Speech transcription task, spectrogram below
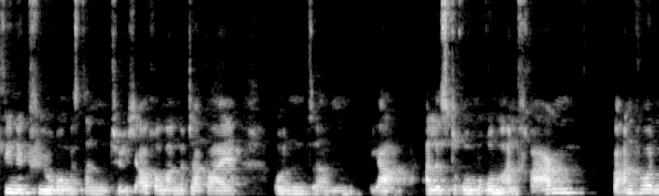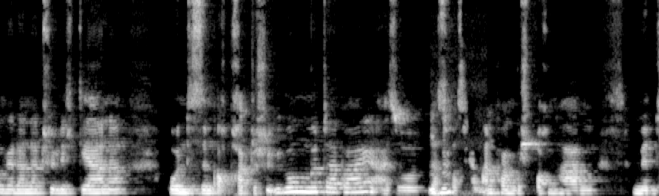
Klinikführung ist dann natürlich auch immer mit dabei. Und ähm, ja, alles drumherum an Fragen beantworten wir dann natürlich gerne. Und es sind auch praktische Übungen mit dabei. Also das, Mhm. was wir am Anfang besprochen haben, mit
